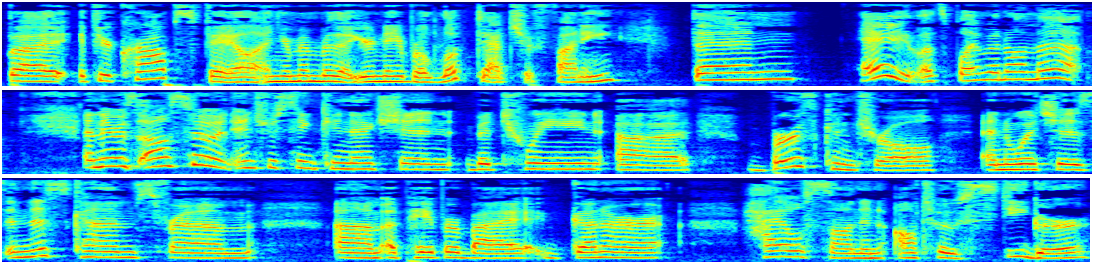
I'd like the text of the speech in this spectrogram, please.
But if your crops fail and you remember that your neighbor looked at you funny, then hey, let's blame it on that. And there's also an interesting connection between uh, birth control and witches, and this comes from um, a paper by Gunnar Heinsohn and Otto Steiger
